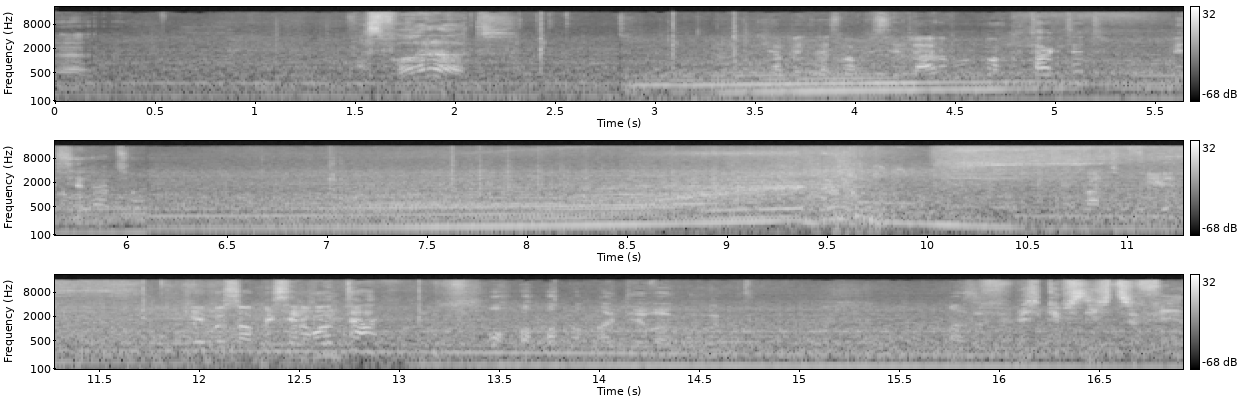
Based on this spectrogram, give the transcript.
Ja. Was war das? Ich habe jetzt erstmal ein bisschen Ladedruck noch getaktet. Ein bisschen dazu. Das war zu viel. Hier muss noch ein bisschen runter. Oh, der war gut. Also für mich gibt's nicht zu viel.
